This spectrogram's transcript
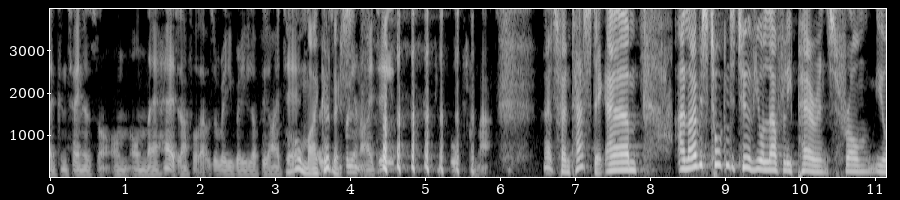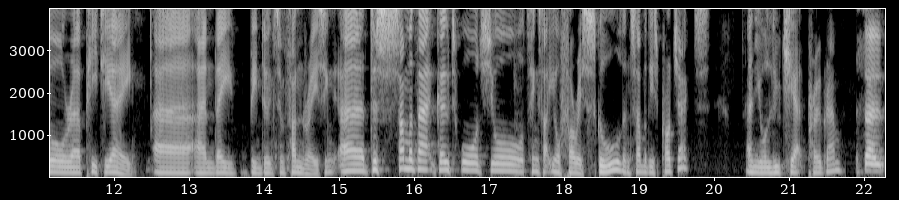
uh, containers on on their head, and I thought that was a really really lovely idea. Oh, my So goodness. brilliant idea forth from that. That's fantastic. Um, and I was talking to two of your lovely parents from your uh, PTA, uh, and they've been doing some fundraising. Uh, does some of that go towards your things like your forest school and some of these projects and your Luceat program? So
